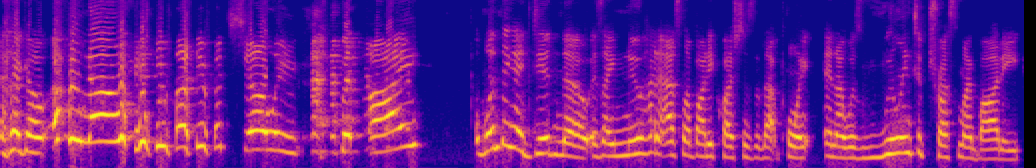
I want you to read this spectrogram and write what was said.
And I go, oh no, anybody but Shelly. But I, one thing I did know is I knew how to ask my body questions at that point, and I was willing to trust my body.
